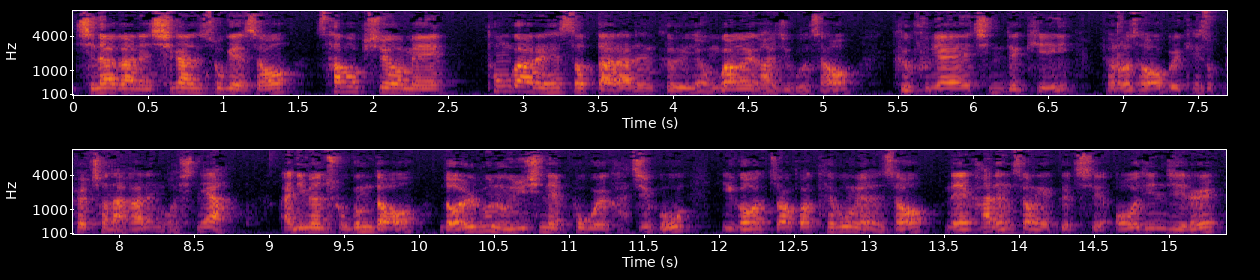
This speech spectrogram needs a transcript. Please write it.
지나가는 시간 속에서 사법시험에 통과를 했었다라는 그 영광을 가지고서 그 분야에 진득히 변호사업을 계속 펼쳐나가는 것이냐 아니면 조금 더 넓은 운신의 폭을 가지고 이것저것 해보면서 내 가능성의 끝이 어딘지를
